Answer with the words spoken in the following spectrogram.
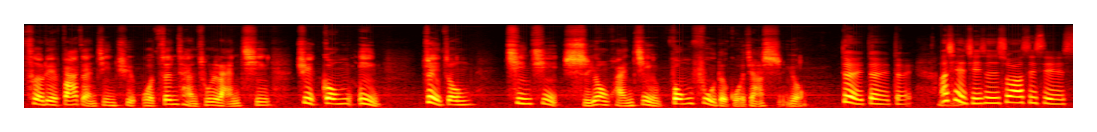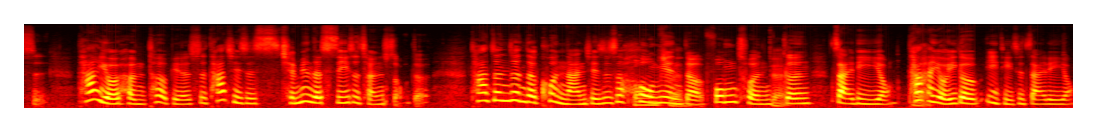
策略发展进去，我生产出蓝氢去供应最终。氢气使用环境丰富的国家使用，对对对，而且其实说到 CCS，它有很特别的是，它其实前面的 C 是成熟的，它真正的困难其实是后面的封存跟再利用。它还有一个议题是再利用，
